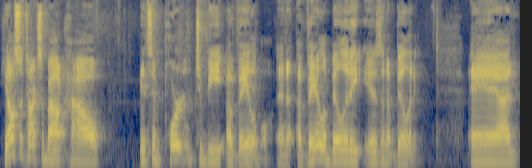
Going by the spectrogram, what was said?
He also talks about how it's important to be available, and availability is an ability. And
